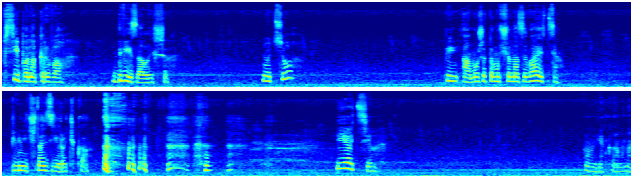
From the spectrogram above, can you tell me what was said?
Всі понакривав. Дві залишив. Оцю. А, може, тому що називається Північна зірочка. І оцю. О, яка вона.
